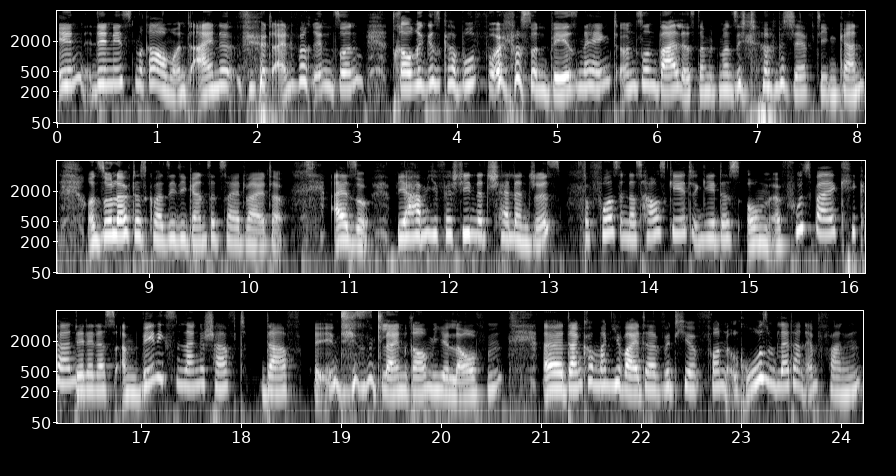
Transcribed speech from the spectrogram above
in den nächsten Raum und eine führt einfach in so ein trauriges Kabuff, wo einfach so ein Besen hängt und so ein Ball ist, damit man sich da beschäftigen kann. Und so läuft das quasi die ganze Zeit weiter. Also, wir haben hier verschiedene Challenges. Bevor es in das Haus geht, geht es um Fußballkickern. Der, der das am wenigsten lange schafft, darf in diesen kleinen Raum hier laufen. Äh, dann kommt man hier weiter, wird hier von Rosenblättern empfangen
